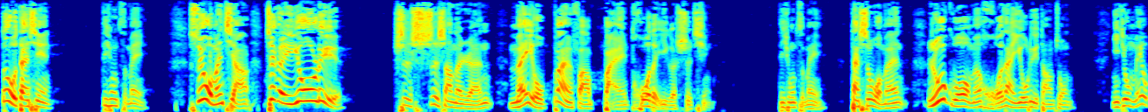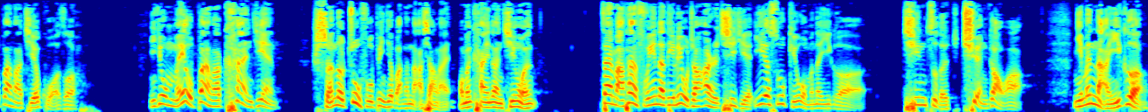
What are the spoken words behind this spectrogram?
都有担心？弟兄姊妹，所以我们讲这个忧虑是世上的人没有办法摆脱的一个事情。弟兄姊妹，但是我们如果我们活在忧虑当中，你就没有办法结果子，你就没有办法看见神的祝福，并且把它拿下来。我们看一段经文，在马太福音的第六章二十七节，耶稣给我们的一个亲自的劝告啊：你们哪一个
